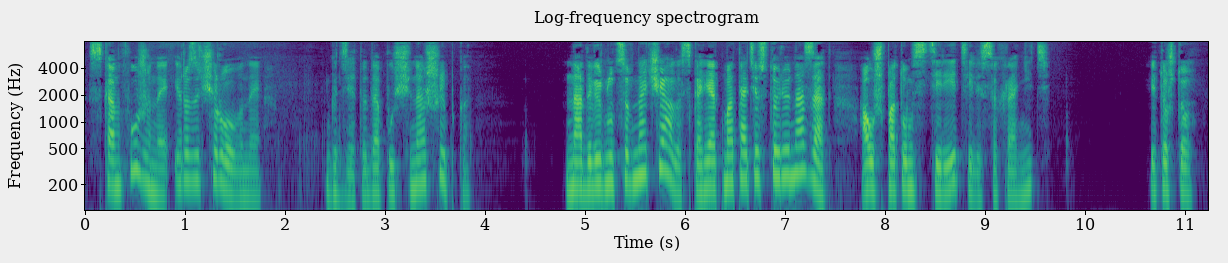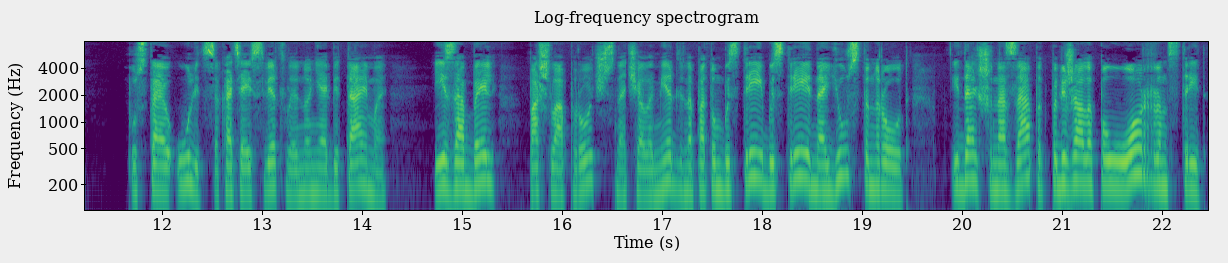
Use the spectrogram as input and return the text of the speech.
сконфуженная и разочарованная. Где-то допущена ошибка. Надо вернуться в начало, скорее отмотать историю назад, а уж потом стереть или сохранить. И то, что пустая улица, хотя и светлая, но необитаемая, Изабель пошла прочь, сначала медленно, потом быстрее и быстрее на Юстон-роуд и дальше на запад, побежала по Уоррен-стрит,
